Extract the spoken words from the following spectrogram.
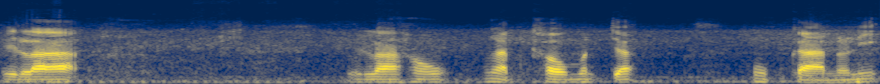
เวลา เวลาเขางัดเขามันจะหุบการเอานี้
